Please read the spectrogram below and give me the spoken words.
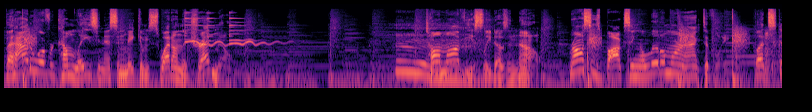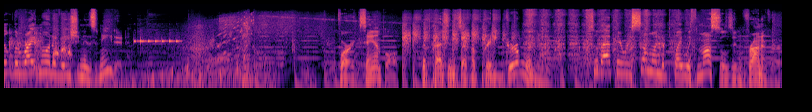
but how to overcome laziness and make him sweat on the treadmill? Hmm. Tom obviously doesn't know. Ross is boxing a little more actively, but still the right motivation is needed. For example, the presence of a pretty girl in the room, so that there is someone to play with muscles in front of her.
